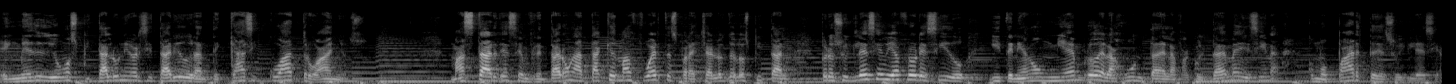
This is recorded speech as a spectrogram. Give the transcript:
en medio de un hospital universitario durante casi cuatro años. Más tarde se enfrentaron a ataques más fuertes para echarlos del hospital, pero su iglesia había florecido y tenían a un miembro de la junta de la Facultad de Medicina como parte de su iglesia.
